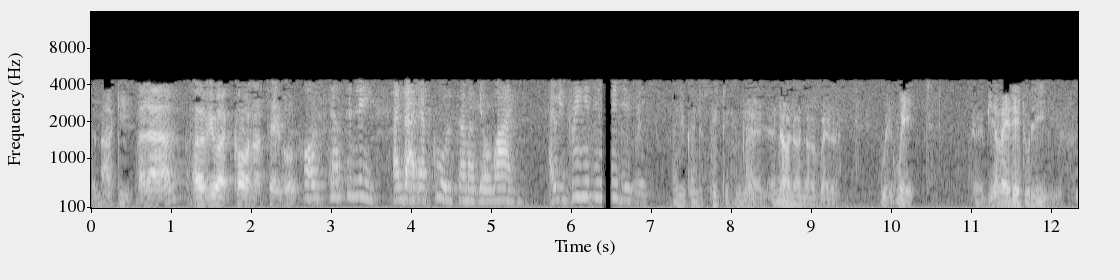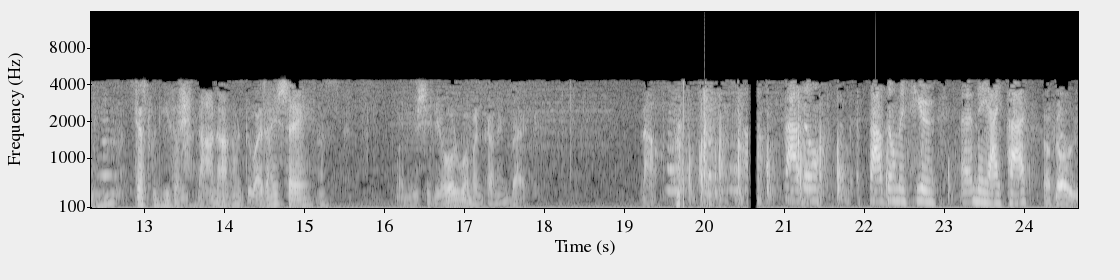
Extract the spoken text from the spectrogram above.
The Marquis. Madame, have you a corner table? Oh, certainly. And I have cooled some of your wine. I will bring it immediately. Are you going to speak to him now? Uh, no, no, no. Well, we'll wait. Uh, be ready to leave. Leave? Just when he's alive? No, no. Do as I say. When you see the old woman coming back. Now. Pardon. Pardon, monsieur. Uh, may I pass? Oh,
